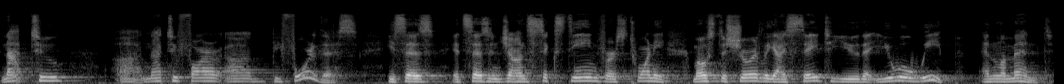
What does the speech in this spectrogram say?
not too, uh, not too far uh, before this. He says, it says in John 16, verse 20, Most assuredly I say to you that you will weep and lament,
